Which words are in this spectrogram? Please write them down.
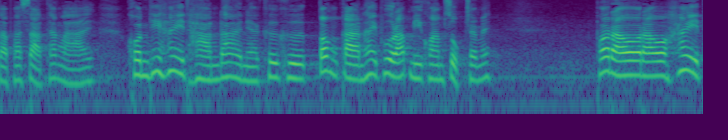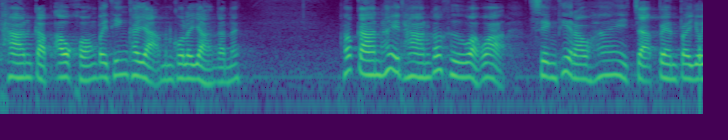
สรรพสัตว์ทั้งหลาย คนที่ให้ทานได้เนี่ยคือคือต้องการให้ผู้รับมีความสุขใช่ไหม เพราะเราเราให้ทานกับเอาของไปทิ้งขยะมันคนละอย่างกันนะเพราะการให้ทานก็คือว่าว่าสิ่งที่เราให้จะเป็นประโย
